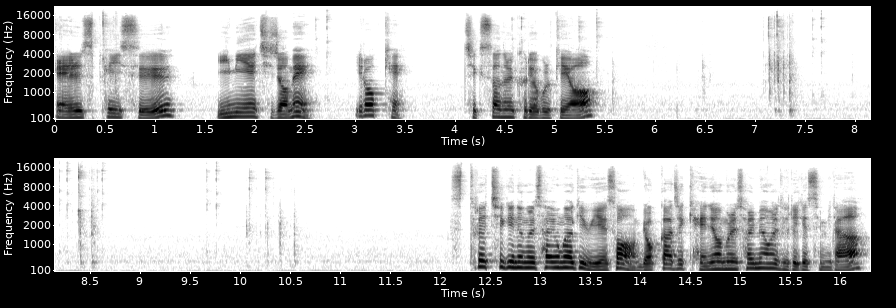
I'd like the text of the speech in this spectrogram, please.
L 스페이스 임의의 지점에 이렇게 직선을 그려볼게요. 스트레치 기능을 사용하기 위해서 몇 가지 개념을 설명을 드리겠습니다.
